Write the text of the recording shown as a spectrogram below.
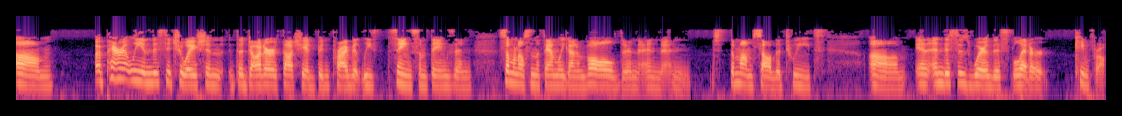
Um, apparently, in this situation, the daughter thought she had been privately saying some things, and someone else in the family got involved, and and and the mom saw the tweets, um, and, and this is where this letter came from.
